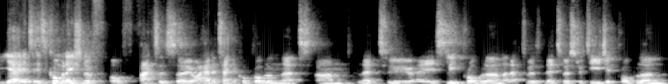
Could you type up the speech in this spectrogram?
yeah, it's, it's a combination of, of factors. So I had a technical problem that um, led to a sleep problem that led to a, led to a strategic problem,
